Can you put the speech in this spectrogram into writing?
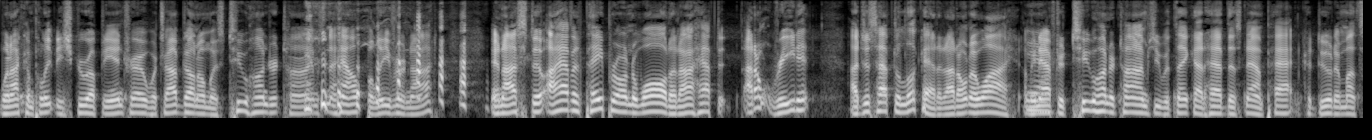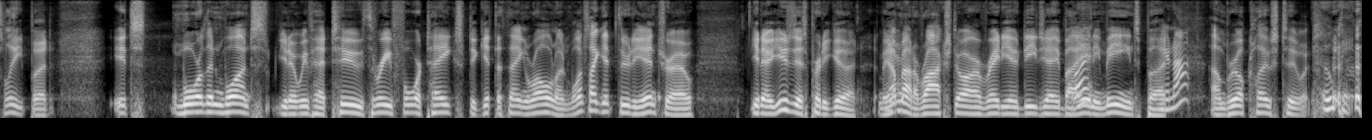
when I completely screw up the intro, which I've done almost 200 times now, believe it or not. And I still I have a paper on the wall that I have to. I don't read it. I just have to look at it. I don't know why. I mean, after 200 times, you would think I'd have this down pat and could do it in my sleep, but it's more than once. You know, we've had two, three, four takes to get the thing rolling. Once I get through the intro, you know, usually it's pretty good. I mean, I'm not a rock star radio DJ by Right. any means, but You're not? I'm real close to it. Okay.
